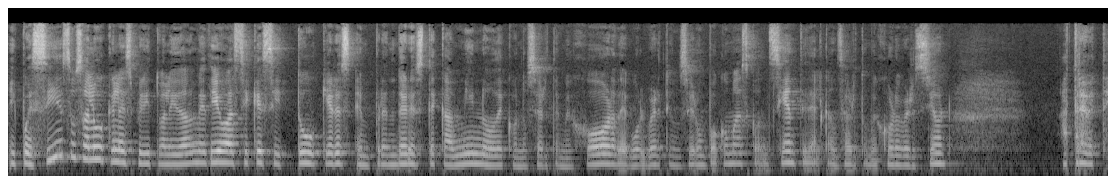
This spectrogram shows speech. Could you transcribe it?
Y pues sí, eso es algo que la espiritualidad me dio, así que si tú quieres emprender este camino de conocerte mejor, de volverte un ser un poco más consciente y de alcanzar tu mejor versión, atrévete,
